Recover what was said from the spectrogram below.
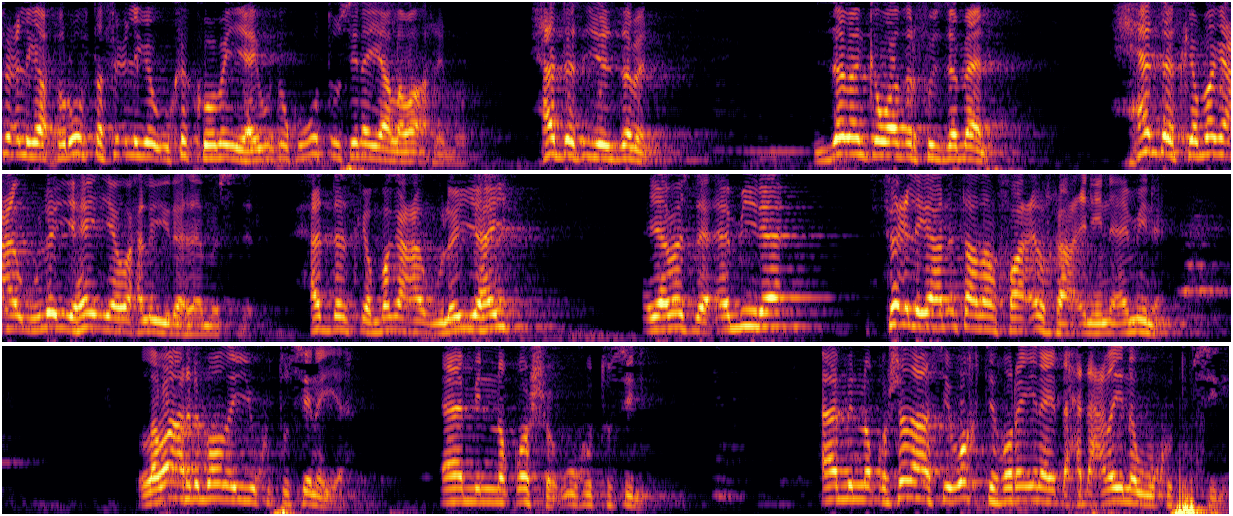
ficliga xuruufta ficliga uu ka kooban yahay wuxuu kugu tusinayaa laba arrimood xada iyo zaman zamanka waa darfu zamaan xadadka magaca uu leeyahay ayaa waxaa la yidhahdaa masder. Xadadka magaca uu leeyahay ayaa masder amina ficligan intaadan faacil raacinin amina. Laba arrimood ayuu ku tusinayaa aamin noqosho wuu ku tusini. Aamin noqoshadaasi wakhti hore inay dhexdhacdayna wuu ku tusini.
